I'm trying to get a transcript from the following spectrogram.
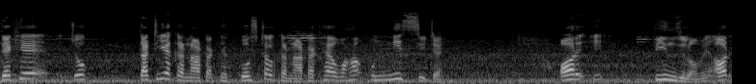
देखिए, जो तटीय कर्नाटक है, कोस्टल कर्नाटक है, वहाँ 19 सीटें हैं। और तीन जिलों में। और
